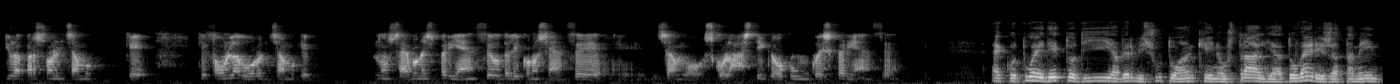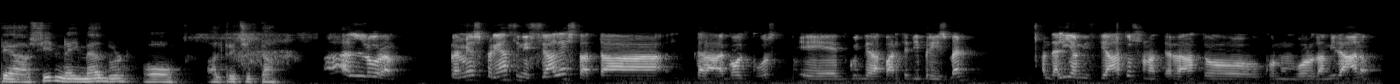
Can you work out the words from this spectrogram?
di una persona diciamo che, che, fa un lavoro diciamo che non servono esperienze o delle conoscenze diciamo scolastiche o comunque esperienze Ecco, tu hai detto di aver vissuto anche in Australia. Dov'eri esattamente? A Sydney, Melbourne o altre città? Allora, la mia esperienza iniziale è stata dalla Gold Coast, e quindi dalla parte di Brisbane. Da lì ho iniziato, sono atterrato con un volo da Milano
